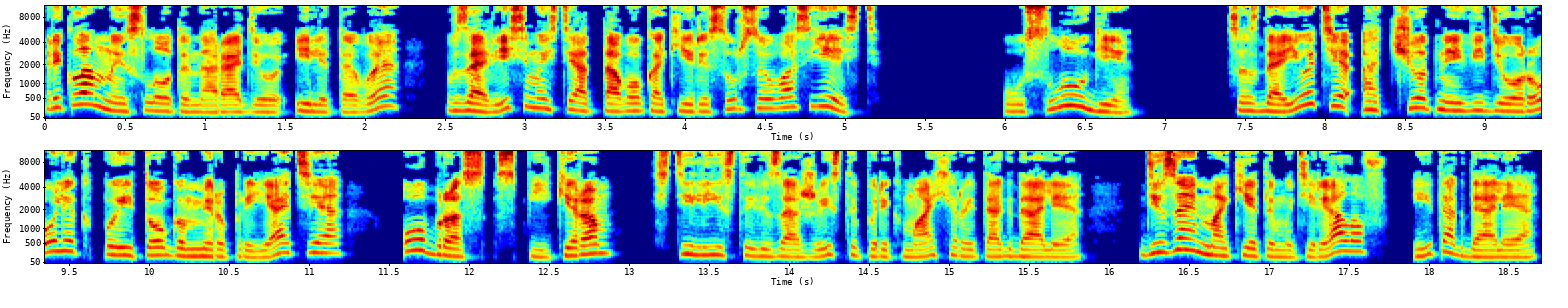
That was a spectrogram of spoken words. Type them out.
рекламные слоты на радио или ТВ, в зависимости от того, какие ресурсы у вас есть. Услуги. Создаете отчетный видеоролик по итогам мероприятия, образ спикером, стилисты, визажисты, парикмахеры и так далее, дизайн-макеты материалов и так далее.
